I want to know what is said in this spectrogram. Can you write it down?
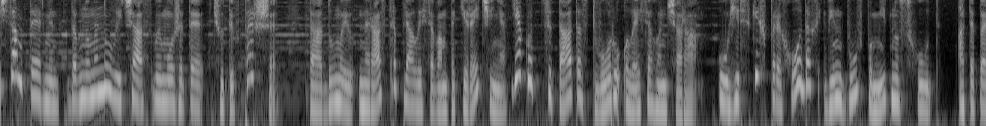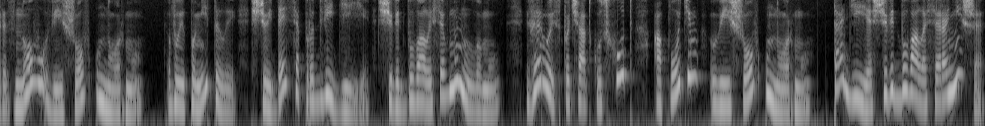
Хоч сам термін давноминулий час ви можете чути вперше, та думаю, не раз траплялися вам такі речення, як от цитата з твору Олеся Гончара. У гірських переходах він був помітно схуд, а тепер знову війшов у норму. Ви помітили, що йдеться про дві дії, що відбувалися в минулому. Герой спочатку схуд, а потім увійшов у норму. Та дія, що відбувалася раніше,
